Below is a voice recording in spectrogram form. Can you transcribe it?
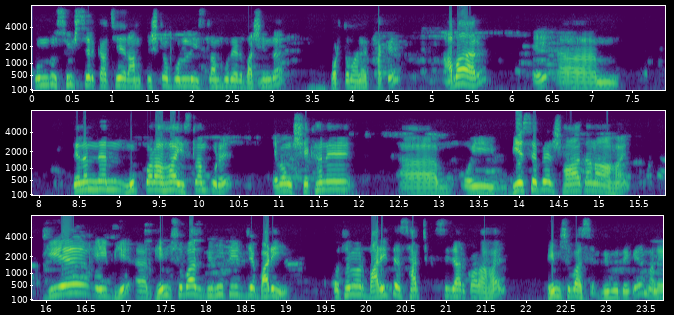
কুন্ডু সুইটসের কাছে রামকৃষ্ণ পল্লী ইসলামপুরের বাসিন্দা বর্তমানে থাকে। আবার এই আম, দেন দেন মুভ করা হয় ইসলামপুরে এবং সেখানে ওই বিএসএফের সহায়তা নেওয়া হয়। গিয়ে এই ভীম সুভাষ বিভূতির যে বাড়ি, প্রথমে ওর বাড়িতে সার্চ সিজার করা হয় ভীম সুভাষ বিভূতিকে। মানে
